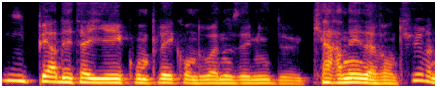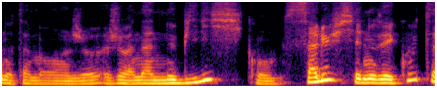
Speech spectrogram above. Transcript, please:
hyper détaillé et complet qu'on doit à nos amis de Carnet d'Aventure, notamment Jo- Johanna Nobili, qu'on salue si elle nous écoute.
